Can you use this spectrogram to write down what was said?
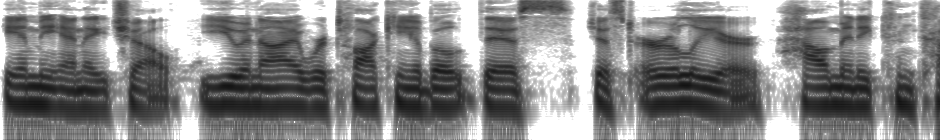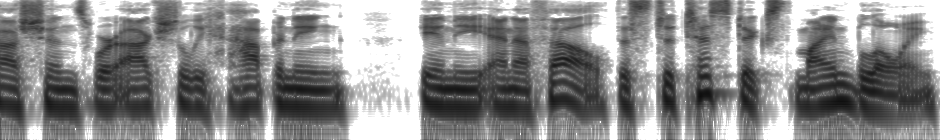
in the NHL. You and I were talking about this just earlier, how many concussions were actually happening in the NFL. The statistics mind blowing.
